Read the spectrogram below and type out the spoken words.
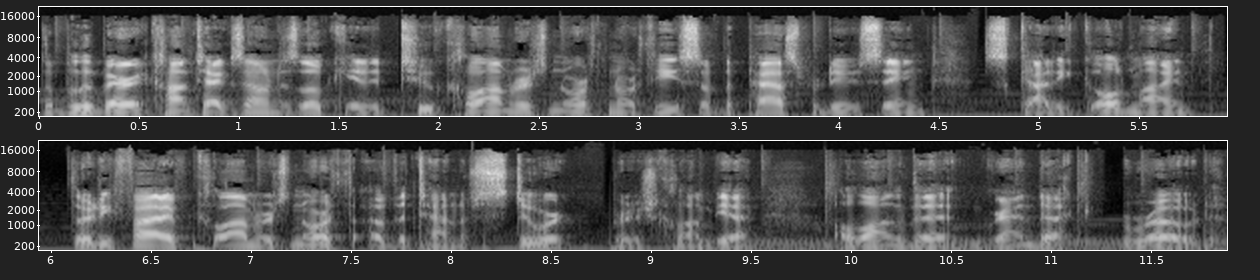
The Blueberry Contact Zone is located 2 kilometers north northeast of the past producing Scottie Gold Mine, 35 kilometers north of the town of Stewart, British Columbia, along the Granduc Road.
